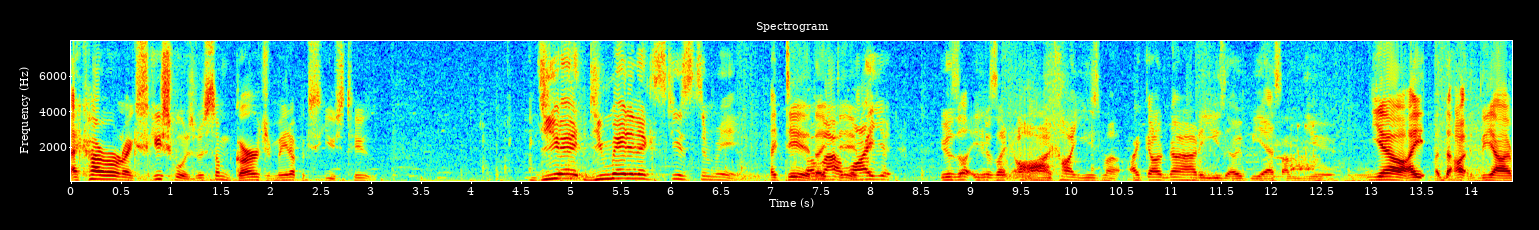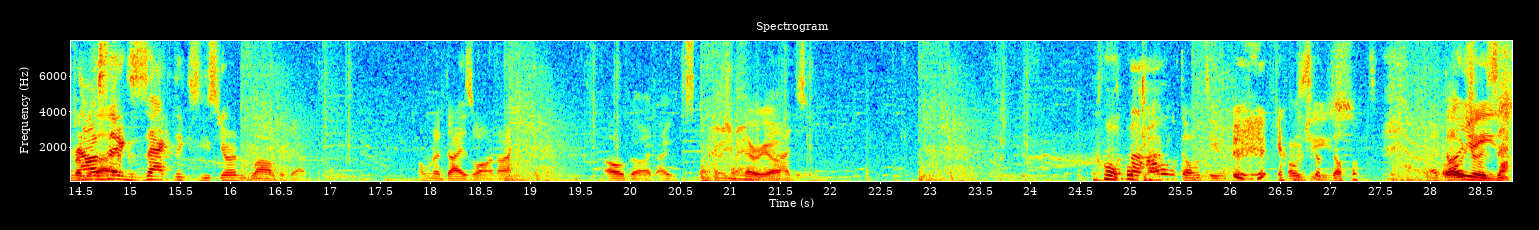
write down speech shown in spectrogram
I can't remember what my excuse was. It was some garbage made up excuse too. You you made an excuse to me I did. about I did. why you. He was like, he was like, oh, I can't use my, I don't know how to use OBS. I'm new. Yeah, I, th I. Yeah, I remember that was that. the exact excuse. You're in lava, Gab. I'm gonna die as well, aren't I? Oh god, I just got Okay, headshot. There we go. and I just. Oh the hell? Oh, god, don't you? Oh, jeez. don't. I Oh, thought you were. Zach.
